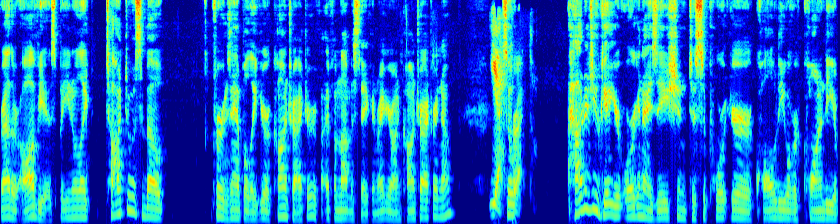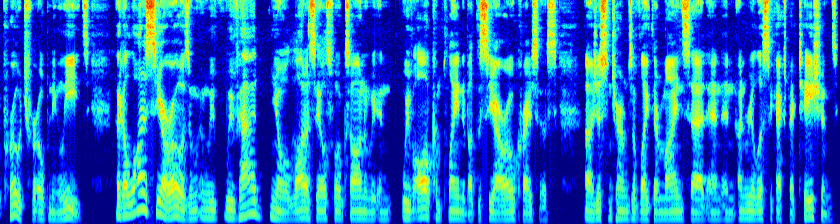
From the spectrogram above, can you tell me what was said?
rather obvious but you know like talk to us about for example like you're a contractor if, if i'm not mistaken right you're on contract right now yes so correct how did you get your organization to support your quality over quantity approach for opening leads like a lot of CROs, and we've we've had you know a lot of sales folks on, and, we, and we've all complained about the CRO crisis uh, just in terms of like their mindset and, and unrealistic expectations.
